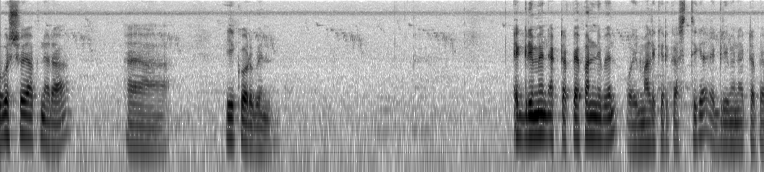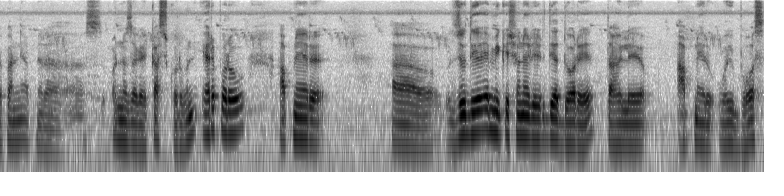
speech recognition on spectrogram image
অবশ্যই আপনারা ই করবেন। এগ্রিমেন্ট একটা পেপার নেবেন, ওই মালিকের কাছ থেকে এগ্রিমেন্ট একটা পেপার নিয়ে আপনারা অন্য জায়গায় কাজ করবেন। এরপরেও আপনার যদিও ইমিগ্রেশনের রেট দিয়ে ধরে, তাহলে আপনার ওই বস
